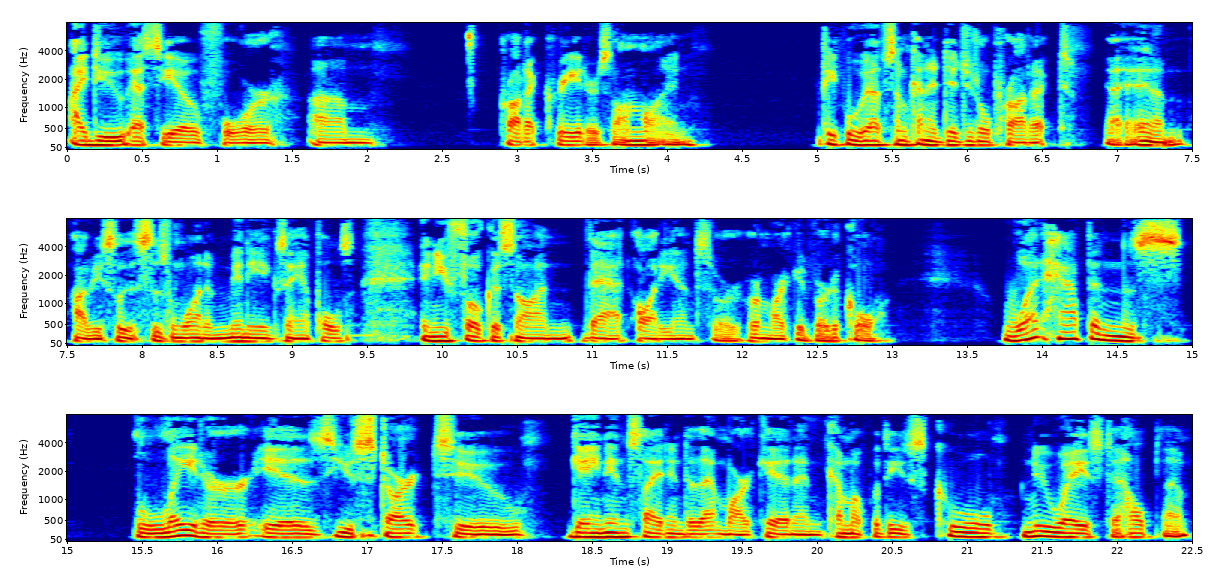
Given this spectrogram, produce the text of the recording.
I do SEO for, um, product creators online, people who have some kind of digital product. And obviously this is one of many examples and you focus on that audience or, or market vertical. What happens later is you start to gain insight into that market and come up with these cool new ways to help them.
